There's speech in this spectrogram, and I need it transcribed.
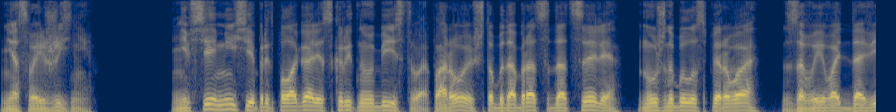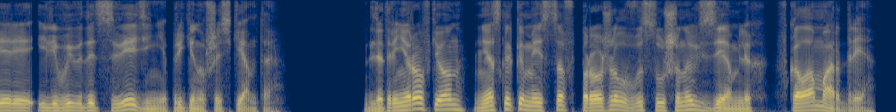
ни о своей жизни. Не все миссии предполагали скрытное убийство. Порой, чтобы добраться до цели, нужно было сперва завоевать доверие или выведать сведения, прикинувшись кем-то. Для тренировки он несколько месяцев прожил в высушенных землях, в Каламардре,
